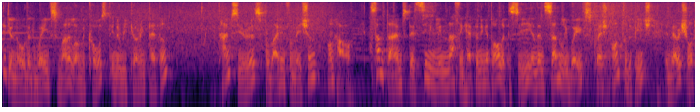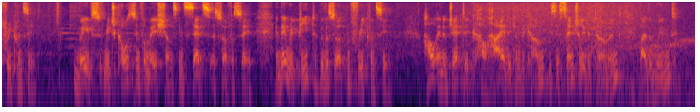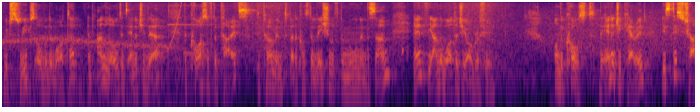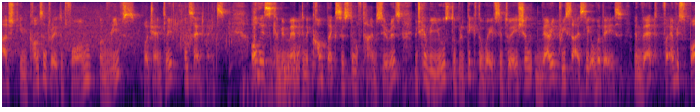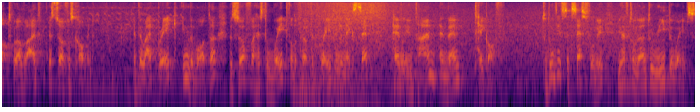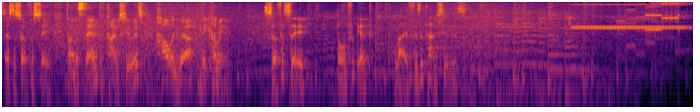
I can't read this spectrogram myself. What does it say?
Did you know that waves run along the coast in a recurring pattern? Time series provide information on how. Sometimes there's seemingly nothing happening at all at the sea and then suddenly waves crash onto the beach at very short frequency. Waves reach coast informations in sets, as surfers say, and they repeat with a certain frequency. How energetic, how high they can become is essentially determined by the wind which sweeps over the water and unloads its energy there, the course of the tides, determined by the constellation of the moon and the sun, and the underwater geography. On the coast, the energy carried is discharged in concentrated form on reefs or gently on sandbanks. All this can be mapped in a complex system of time series, which can be used to predict the wave situation very precisely over days, and that for every spot worldwide, as surfers call it. At the right break in the water, the surfer has to wait for the perfect wave in the next set, paddle in time, and then take off. To do this successfully, you have to learn to read the waves, as the surfers say, to understand the time series, how and where they come in. Surfers say, don't forget, life is a time series.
